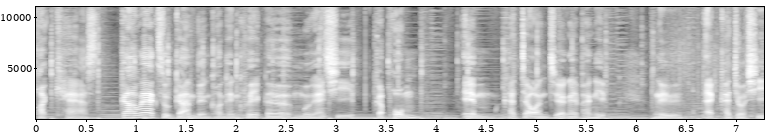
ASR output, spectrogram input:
Podcast ก้าวแรกสู่การเป็น Content Creator มืออาชีพ กับผม เอ็มขจรเจือไงพานิชหรือแอคคาโจชิ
